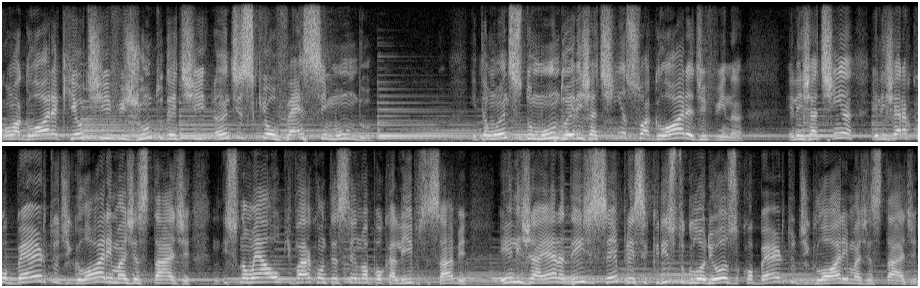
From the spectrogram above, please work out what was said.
com a glória que eu tive junto de ti antes que houvesse mundo. Então, antes do mundo, ele já tinha sua glória divina. Ele já tinha, ele já era coberto de glória e majestade. Isso não é algo que vai acontecer no Apocalipse, sabe? Ele já era desde sempre esse Cristo glorioso, coberto de glória e majestade.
